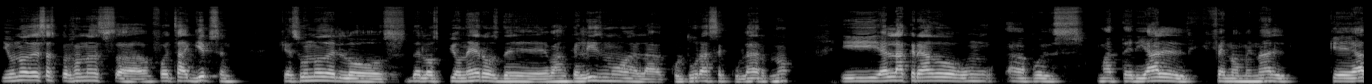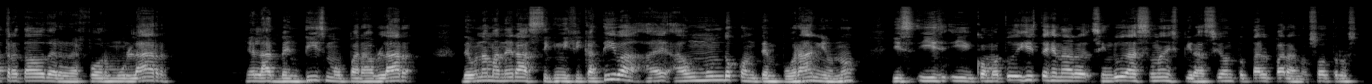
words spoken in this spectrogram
Y una de esas personas ah, fue Ty Gibson, que es uno de los, de los pioneros de evangelismo a la cultura secular, ¿no? Y él ha creado un ah, pues, material fenomenal que ha tratado de reformular el adventismo para hablar de una manera significativa a, a un mundo contemporáneo, ¿no? Y, como tú dijiste, Genaro, sin duda es una inspiración total para nosotros.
